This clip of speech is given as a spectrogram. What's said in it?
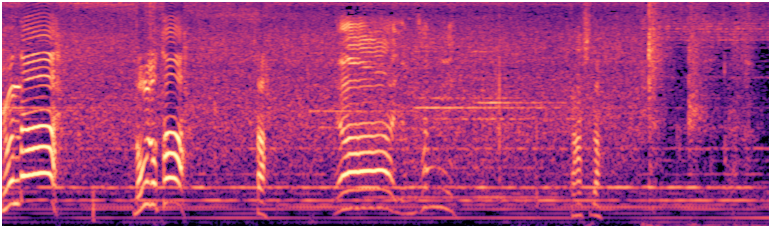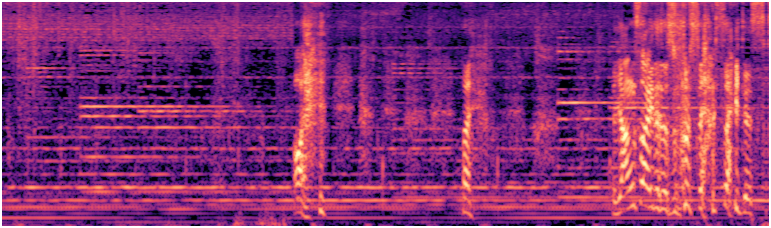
비 온다! 너무 좋다! 자, 야 영상미 자, 갑시다. 아니, 아니, 양 사이드에서 숨을 양 사이드에서.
